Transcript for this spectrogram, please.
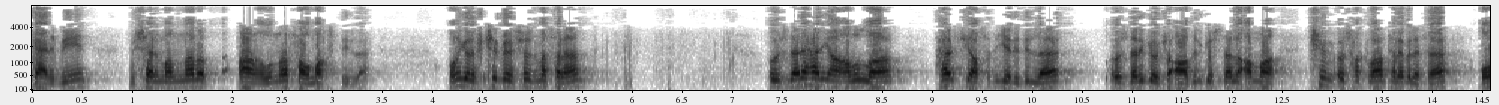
qərbin müsəlmanlar ağlına salmaq istəyirlər. Ona görə fikir verirsiniz, məsələn, özləri hər yan alırlar, hər siyasəti yeridirlər, özləri gör ki, adil göstərirlər, amma kim öz haqlarını tələb eləsə, o,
